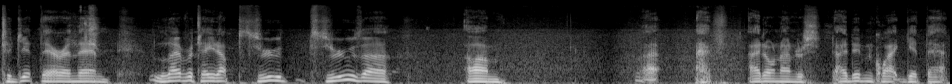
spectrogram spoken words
to get there, and then levitate up through through the. Um, I, I don't understand. I didn't quite get that.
